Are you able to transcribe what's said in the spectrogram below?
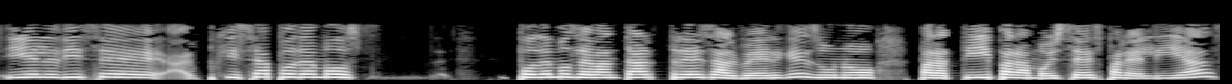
y él le dice, quizá podemos podemos levantar tres albergues, uno para ti, para Moisés, para Elías.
